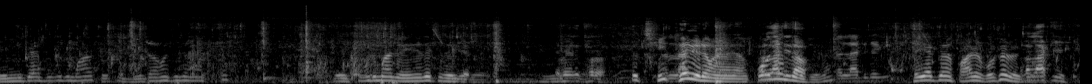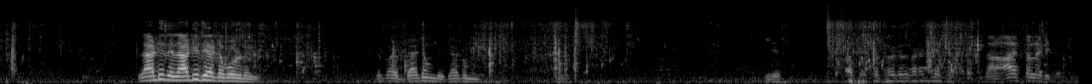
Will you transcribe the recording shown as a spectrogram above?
এমনিকার পুকুরি মাছ একটু মোটা হয়েছে যে মাছটা। এই পুকুরি মাছ এনে দেখছি হয়ে যাবে। তো ছিপ ফেলে রে মানে কজন সেই একজন পাড়ে বসে রয়েছে। লাঠি। দে লাঠি দে একটা বড় দেখি। ব্যাটম দে ব্যাটম দে। আরেকটা লাঠি দাও।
